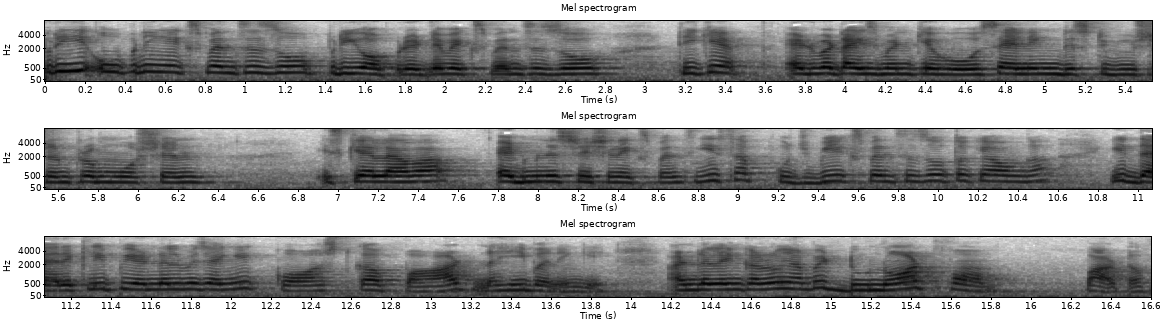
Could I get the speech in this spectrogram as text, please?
प्री ओपनिंग एक्सपेंसेस हो प्री ऑपरेटिव एक्सपेंसेस हो, ठीक है? एडवर्टाइजमेंट के हो सेलिंग डिस्ट्रीब्यूशन प्रमोशन इसके अलावा एडमिनिस्ट्रेशन एक्सपेंस ये सब कुछ भी एक्सपेंसेस हो तो क्या होगा? ये डायरेक्टली पी एंडल में जाएँगे कॉस्ट का पार्ट नहीं बनेंगे। अंडरलाइन करो, यहाँ पे do not form part of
